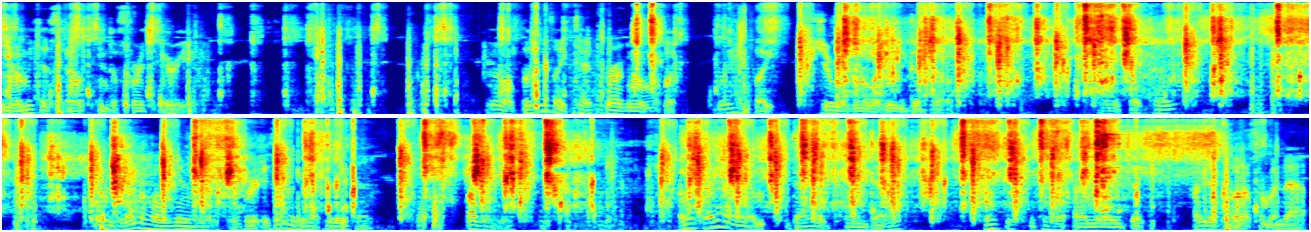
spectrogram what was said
Yeah, let me test it out in the first area. No, this is like tech programming, but this is like zero gonna look really good though. Me check time. Oh, I don't know how I'm that over. Is it gonna go to daytime? Probably. I was trying to um, dial it ten down. That's just because I'm really like, I just caught up from a nap.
